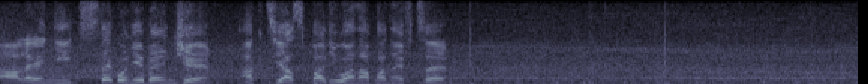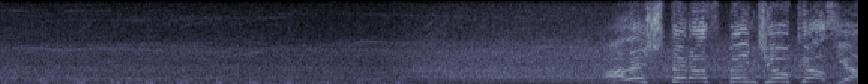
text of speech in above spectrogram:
Ale nic z tego nie będzie. Akcja spaliła na panewce. Ależ teraz będzie okazja.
